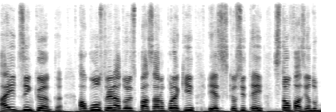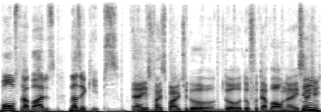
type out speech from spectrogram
aí desencanta. Alguns treinadores que passaram por aqui, esses que eu citei, estão fazendo bons trabalhos nas equipes. É, isso faz parte do, do, do futebol, né? Se a, gente,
